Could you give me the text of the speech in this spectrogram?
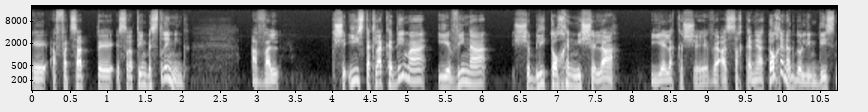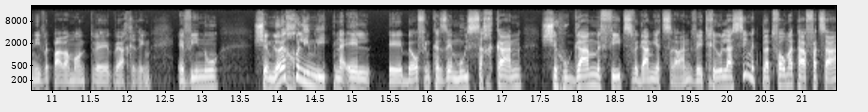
אה, הפצת אה, סרטים בסטרימינג. אבל כשהיא הסתכלה קדימה, היא הבינה שבלי תוכן משלה יהיה לה קשה, ואז שחקני התוכן הגדולים, דיסני ופרמונט ואחרים, הבינו שהם לא יכולים להתנהל באופן כזה מול שחקן שהוא גם מפיץ וגם יצרן, והתחילו לשים את פלטפורמת ההפצה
